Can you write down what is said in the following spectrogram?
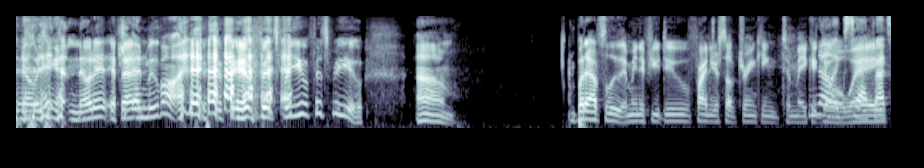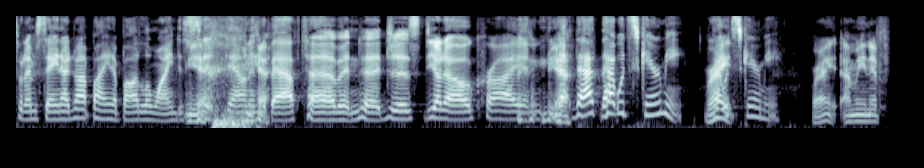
Note it. note it if that and move on. if, if, if it's for you, if it's for you. Um, but absolutely, I mean, if you do find yourself drinking to make it no, go exactly. away, That's what I'm saying. I'm not buying a bottle of wine to Yeah. sit down in Yeah. the bathtub and uh, just you know cry and Yeah. that, that that would scare me. Right. That would scare me. right? I mean, if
